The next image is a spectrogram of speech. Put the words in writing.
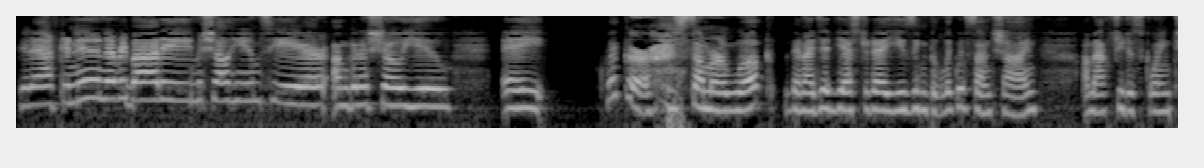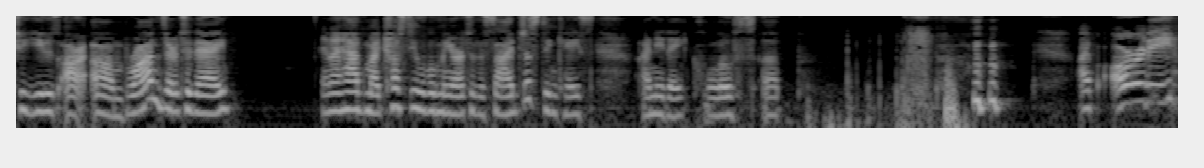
Good afternoon, everybody. Michelle Humes here. I'm going to show you a quicker summer look than I did yesterday using the Liquid Sunshine. I'm actually just going to use our um, bronzer today. And I have my trusty little mirror to the side just in case I need a close-up. I've already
